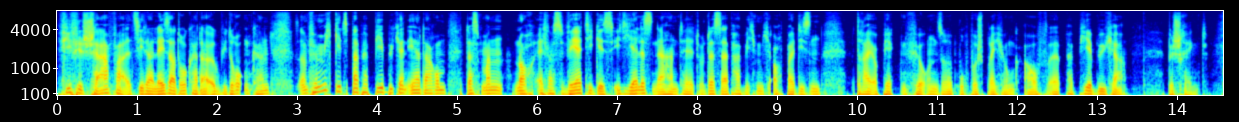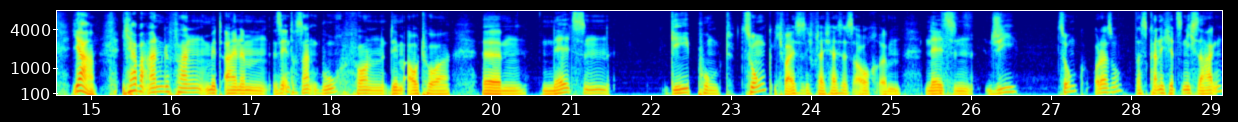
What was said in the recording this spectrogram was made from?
viel, viel schärfer, als jeder Laserdrucker da irgendwie drucken kann. Für mich geht es bei Papierbüchern eher darum, dass man noch etwas Wertiges, Ideelles in der Hand hält. Und deshalb habe ich mich auch bei diesen drei Objekten für unsere Buchbesprechung auf äh, Papierbücher beschränkt. Ja, ich habe angefangen mit einem sehr interessanten Buch von dem Autor ähm, Nelson G. Zunk. Ich weiß es nicht, vielleicht heißt es auch ähm, Nelson G. Zunk oder so. Das kann ich jetzt nicht sagen.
